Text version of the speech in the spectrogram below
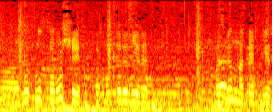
А, вот лук хороший по полторы лиры. Возьмем на 5 лир.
